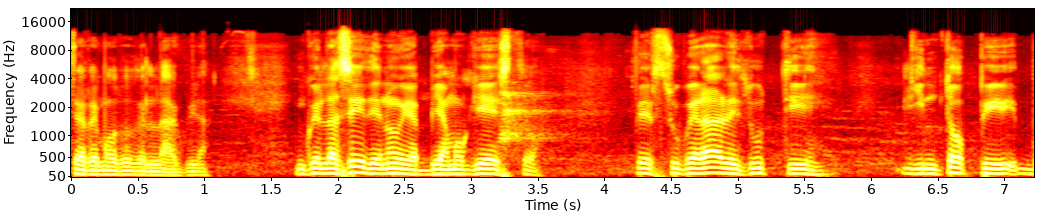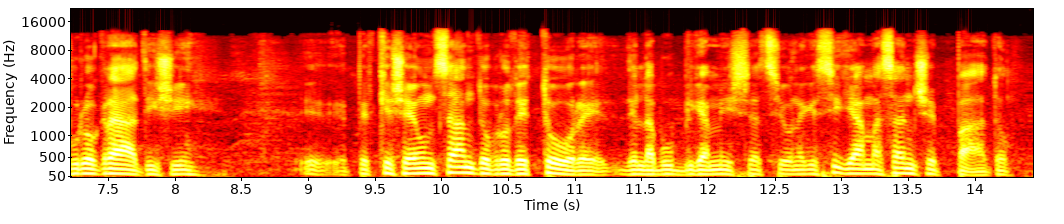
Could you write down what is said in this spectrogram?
terremoto dell'Aquila. In quella sede noi abbiamo chiesto per superare tutti gli intoppi burocratici eh, perché c'è un santo protettore della pubblica amministrazione che si chiama San Ceppato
